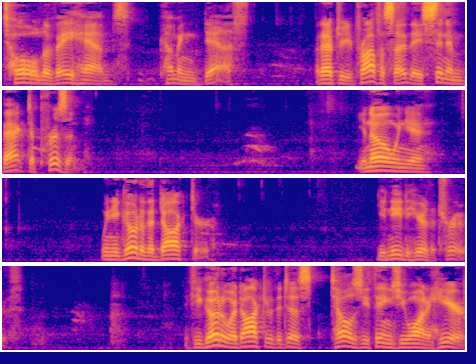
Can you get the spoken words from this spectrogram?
Told of Ahab's coming death. But after he prophesied, they sent him back to prison. You know, when you when you go to the doctor, you need to hear the truth. If you go to a doctor that just tells you things you want to hear,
